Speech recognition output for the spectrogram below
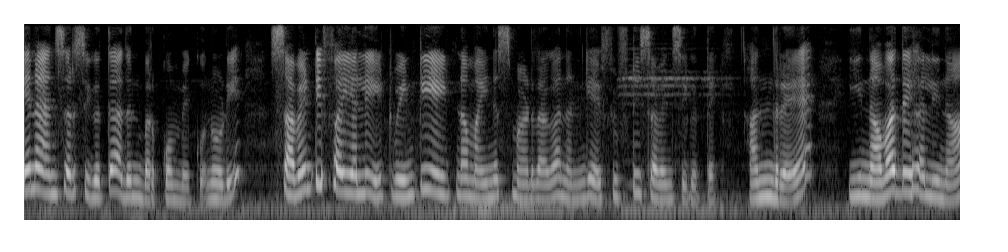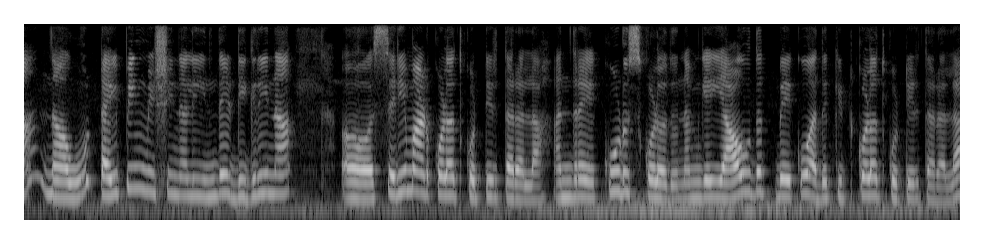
ಏನು ಆನ್ಸರ್ ಸಿಗುತ್ತೆ ಅದನ್ನು ಬರ್ಕೊಬೇಕು. ನೋಡಿ ಸೆವೆಂಟಿ ಫೈಯಲ್ಲಿ ಟ್ವೆಂಟಿ ಏಯ್ಟ್ನ ಮೈನಸ್ ಮಾಡಿದಾಗ ನನಗೆ ಫಿಫ್ಟಿ ಸೆವೆನ್ ಸಿಗುತ್ತೆ. ಅಂದರೆ, ಈ ನವದೆಹಲಿನ ನಾವು ಟೈಪಿಂಗ್ ಮಿಷಿನಲ್ಲಿ ಹಿಂದೆ ಡಿಗ್ರಿನ ಸರಿ ಮಾಡ್ಕೊಳ್ಳೋದು ಕೊಟ್ಟಿರ್ತಾರಲ್ಲ, ಅಂದರೆ ಕೂಡಿಸ್ಕೊಳ್ಳೋದು, ನಮಗೆ ಯಾವುದಕ್ಕೆ ಬೇಕೋ ಅದಕ್ಕೆ ಇಟ್ಕೊಳ್ಳೋದು ಕೊಟ್ಟಿರ್ತಾರಲ್ಲ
